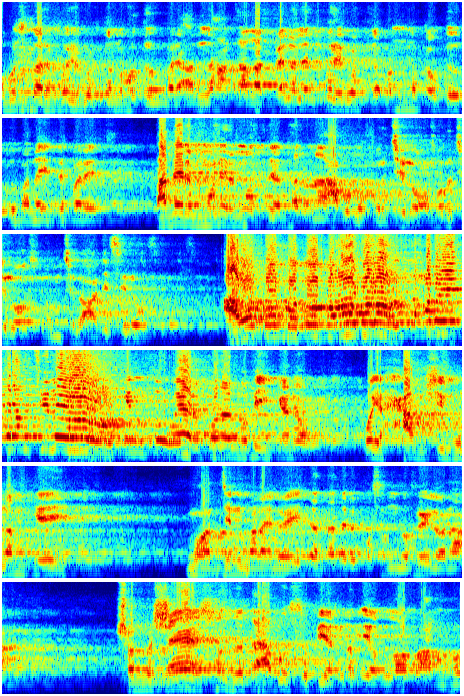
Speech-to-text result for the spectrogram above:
অবস্থার পরিবর্তন হতেও পারে, আল্লাহ তালা বেলালের পরিবর্তে অন্য কাউকেও তো বানাইতে পারে। তাদের মনের মধ্যে ধারণা আবু বকর ছিল অমর ছিল, ওসমান ছিল, আলী ছিল। আরও তো কত বড় বড় ছিল, কিন্তু এরপরে নবী কেন ওই হাবশি গোলামকে মুয়াজ্জিন বানাইলো? এটা তাদের পছন্দ হইল না। সর্বশেষ হযরত আবু সুফিয়ান আনহু।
